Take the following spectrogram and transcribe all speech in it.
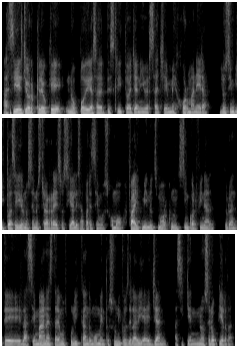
Así es, yo creo que no podías haber descrito a Gianni Versace de mejor manera. Los invito a seguirnos en nuestras redes sociales. Aparecemos como 5 Minutes More con un 5 al final. Durante la semana estaremos publicando momentos únicos de la vida de Gianni, así que no se lo pierdan.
